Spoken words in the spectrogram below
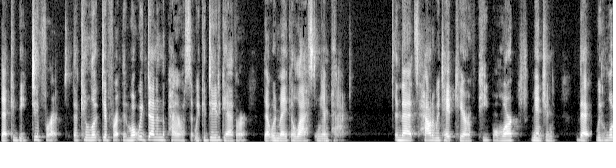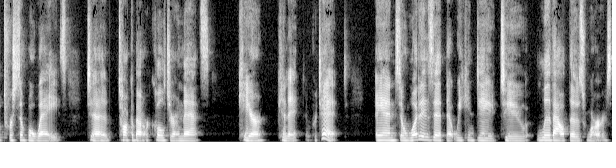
that can be different that can look different than what we've done in the past that we could do together that would make a lasting impact. And that's how do we take care of people? Mark mentioned that we looked for simple ways to talk about our culture, and that's care, connect, and protect. And so, what is it that we can do to live out those words?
